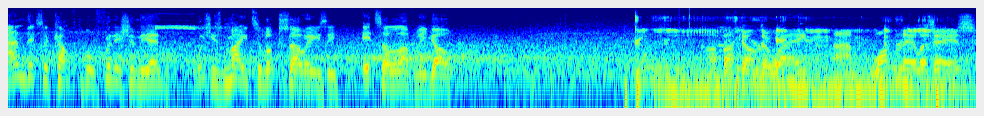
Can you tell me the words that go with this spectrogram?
and it's a comfortable finish in the end, which is made to look so easy. It's a lovely goal. Goal. Are back underway, and 1-0 it is.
